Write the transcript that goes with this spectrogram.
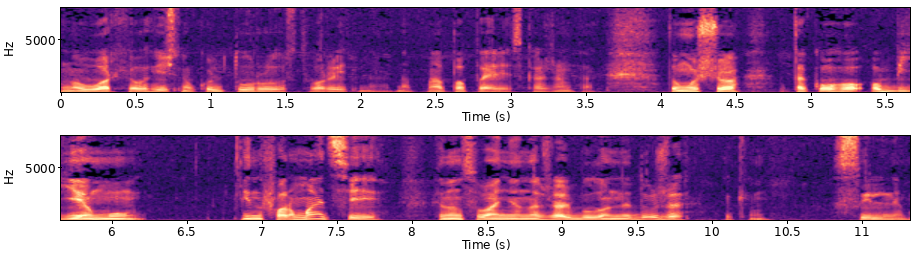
нову археологічну культуру створити на, на папері, скажімо так. Тому що такого об'єму інформації фінансування, на жаль, було не дуже таким сильним.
